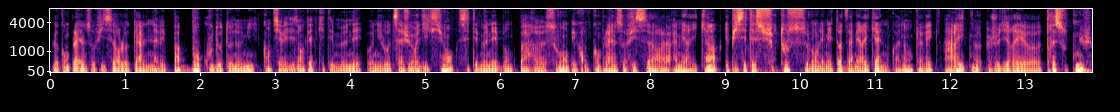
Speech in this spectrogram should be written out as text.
le compliance officer local n'avait pas beaucoup d'autonomie quand il y avait des enquêtes qui étaient menées au niveau de sa juridiction. C'était mené donc par souvent des groupes compliance officers américains. Et puis c'était surtout selon les méthodes américaines, quoi. Donc avec un rythme, je dirais, très soutenu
